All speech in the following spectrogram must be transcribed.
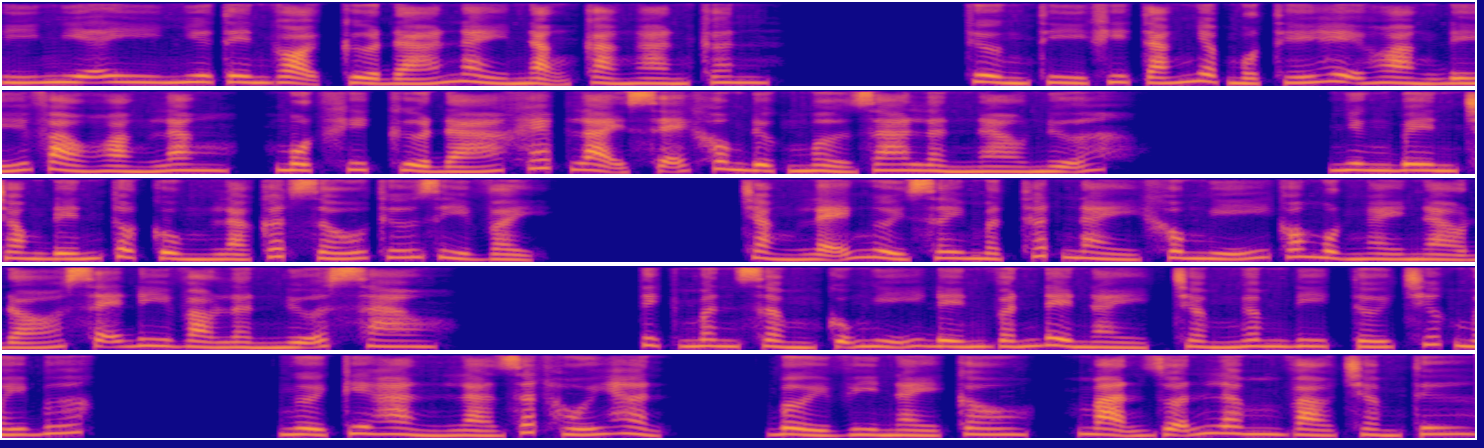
Ý nghĩa y như tên gọi cửa đá này nặng cả ngàn cân. Thường thì khi táng nhập một thế hệ hoàng đế vào hoàng lăng, một khi cửa đá khép lại sẽ không được mở ra lần nào nữa. Nhưng bên trong đến tột cùng là cất giấu thứ gì vậy? Chẳng lẽ người xây mật thất này không nghĩ có một ngày nào đó sẽ đi vào lần nữa sao? Tịch mân sầm cũng nghĩ đến vấn đề này, trầm ngâm đi tới trước mấy bước. Người kia hẳn là rất hối hận, bởi vì này câu, mạn duẫn lâm vào trầm tư.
